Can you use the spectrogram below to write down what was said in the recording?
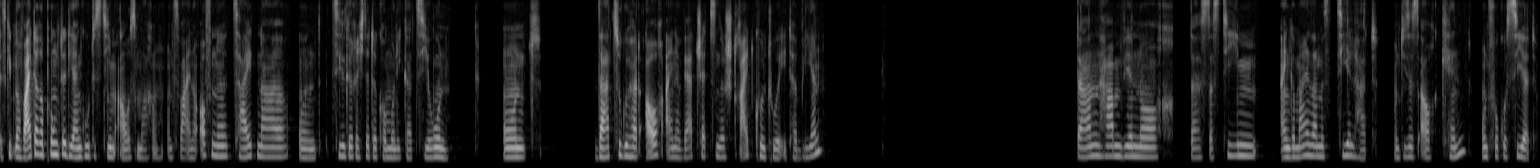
Es gibt noch weitere Punkte, die ein gutes Team ausmachen. Und zwar eine offene, zeitnahe und zielgerichtete Kommunikation. Und dazu gehört auch eine wertschätzende Streitkultur etablieren. Dann haben wir noch, dass das Team ein gemeinsames Ziel hat und dieses auch kennt und fokussiert.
